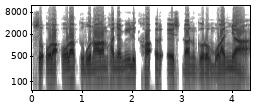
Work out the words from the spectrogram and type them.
seolah-olah kebenaran hanya milik HRS dan gerombolannya.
